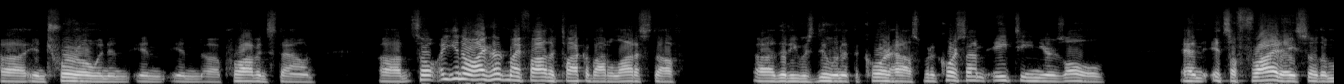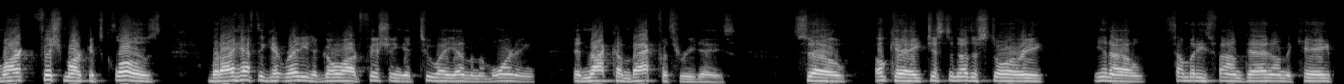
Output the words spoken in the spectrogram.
uh, in Truro and in in in uh, Provincetown. Um, so you know, I heard my father talk about a lot of stuff uh, that he was doing at the courthouse. But of course, I'm 18 years old, and it's a Friday, so the mark fish market's closed. But I have to get ready to go out fishing at 2 a.m. in the morning and not come back for three days. So okay, just another story. You know, somebody's found dead on the Cape.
